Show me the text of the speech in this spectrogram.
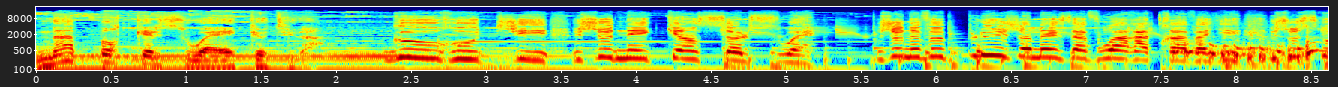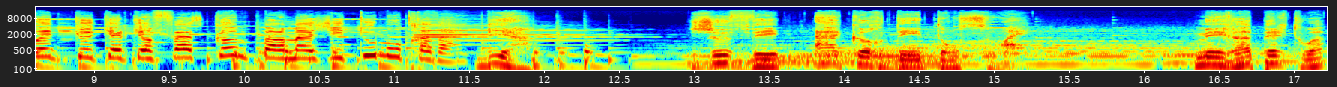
n'importe quel souhait que tu as. Guruji, je n'ai qu'un seul souhait. Je ne veux plus jamais avoir à travailler. Je souhaite que quelqu'un fasse comme par magie tout mon travail. Bien. Je vais accorder ton souhait. Mais rappelle-toi,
